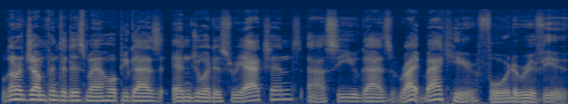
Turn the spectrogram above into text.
we're gonna jump into this, man. Hope you guys enjoy this reaction. I'll see you guys right back here for the review.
